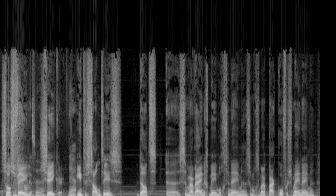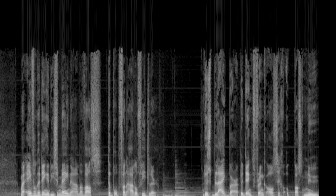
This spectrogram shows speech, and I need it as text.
Zoals velen, zeker. Ja. Interessant is dat eh, ze maar weinig mee mochten nemen. Ze mochten maar een paar koffers meenemen. Maar een van de dingen die ze meenamen was de pop van Adolf Hitler. Dus blijkbaar, bedenkt Frank al zich ook pas nu,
